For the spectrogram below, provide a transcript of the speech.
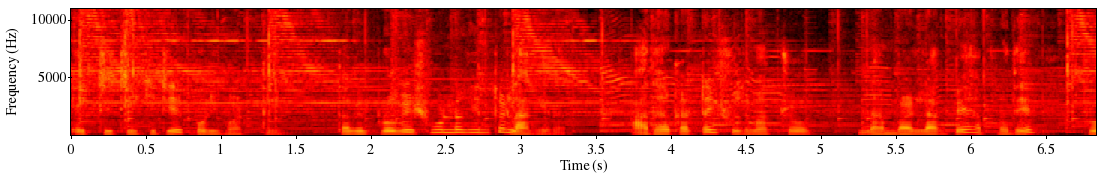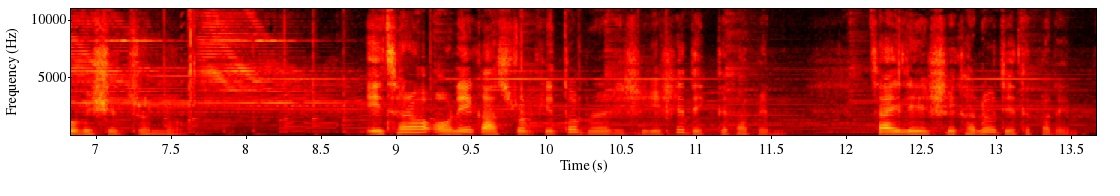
একটি টিকিটের পরিবর্তে। তবে প্রবেশ মূল্য কিন্তু লাগে না। আধার কার্ডটাই শুধুমাত্র নাম্বার লাগবে আপনাদের প্রবেশের জন্য। এছাড়াও অনেক আশ্রম কিন্তু আপনারা ঋষিকেশে দেখতে পাবেন। চাইলে সেখানেও যেতে পারেন।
